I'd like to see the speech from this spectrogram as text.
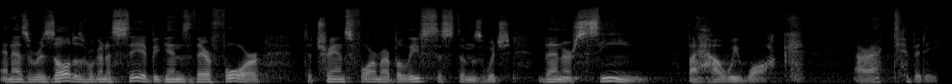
and as a result, as we're going to see, it begins, therefore, to transform our belief systems, which then are seen by how we walk, our activity.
